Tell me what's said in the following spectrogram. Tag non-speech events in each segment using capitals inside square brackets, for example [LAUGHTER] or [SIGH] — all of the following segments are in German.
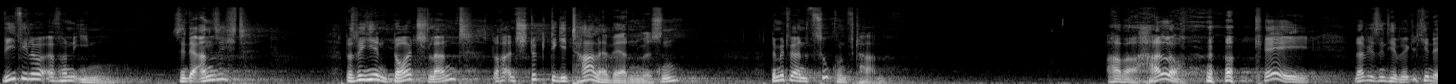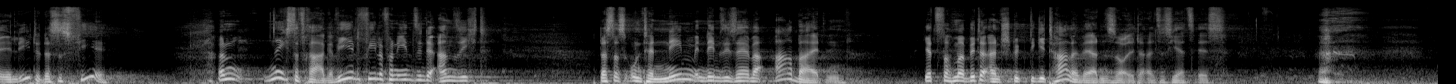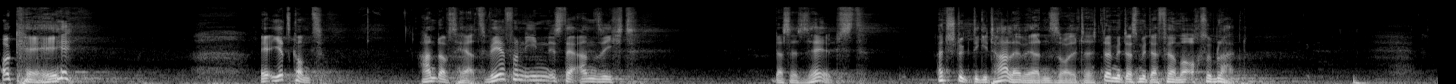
Wie viele von Ihnen sind der Ansicht, dass wir hier in Deutschland noch ein Stück digitaler werden müssen, damit wir eine Zukunft haben? Aber hallo, [LAUGHS] okay. Na, wir sind hier wirklich in der Elite, das ist viel. Ähm, nächste Frage. Wie viele von Ihnen sind der Ansicht, dass das Unternehmen, in dem Sie selber arbeiten, jetzt doch mal bitte ein Stück digitaler werden sollte, als es jetzt ist? [LAUGHS] Okay. Äh, jetzt kommt's. Hand aufs Herz. Wer von Ihnen ist der Ansicht, dass er selbst ein Stück digitaler werden sollte, damit das mit der Firma auch so bleibt?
